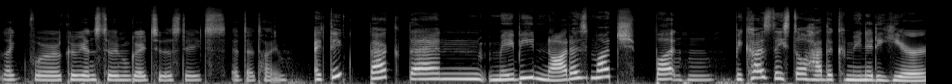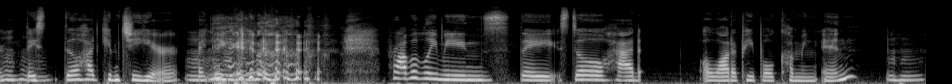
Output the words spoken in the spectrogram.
like for Koreans to immigrate to the States at that time? I think back then maybe not as much, but Mhm. because they still had the community here, they Mhm. still had kimchi here. I Mhm. think probably means they still had a lot of people coming in, Mhm.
